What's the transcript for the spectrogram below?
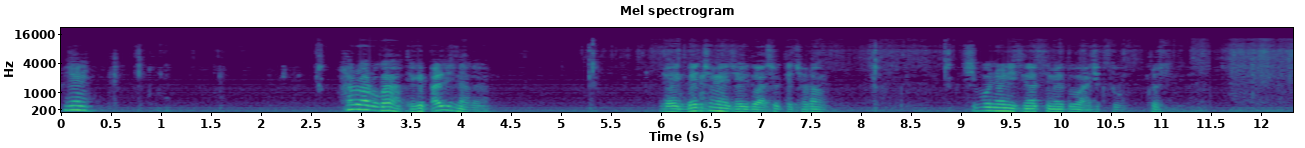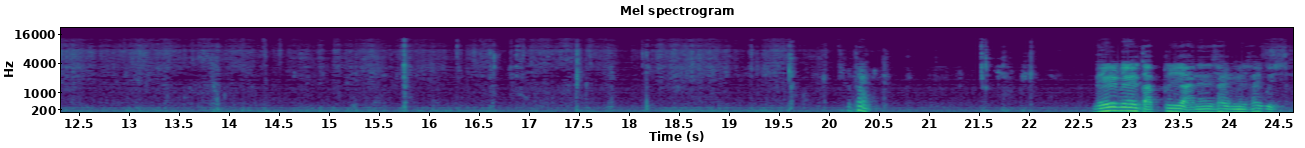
그냥 하루하루가 되게 빨리 지나가요. 여행 맨 처음에 저희도 왔을 때처럼 15년이 지났음에도 아직도 그렇습니다. 하여튼 매일매일 나쁘지 않은 삶을 살고 있어요.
